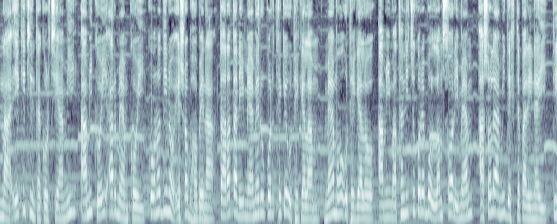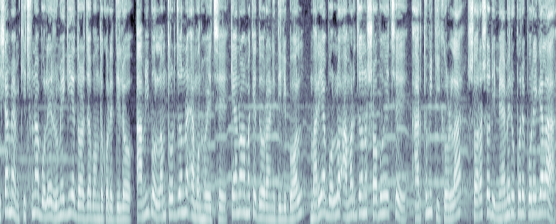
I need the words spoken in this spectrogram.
না একই চিন্তা করছি আমি? আমি কই আর ম্যাম কই? কোনোদিনও এসব হবে না। তাড়াতাড়ি ম্যামের উপর থেকে উঠে গেলাম। ম্যামও উঠে গেল। আমি মাথা নিচু করে বললাম, সরি ম্যাম, আসলে আমি দেখতে পারি নাই। তিশা ম্যাম কিছু না বলে রুমে গিয়ে দরজা বন্ধ করে দিল। আমি বললাম, তোর জন্য এমন হয়েছে। কেন আমাকে দৌড়ানি দিলি বল? মারিয়া বলল, আমার জন্য সব হয়েছে, আর তুমি কি করলা? সরাসরি ম্যামের উপরে পড়ে গেলা?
